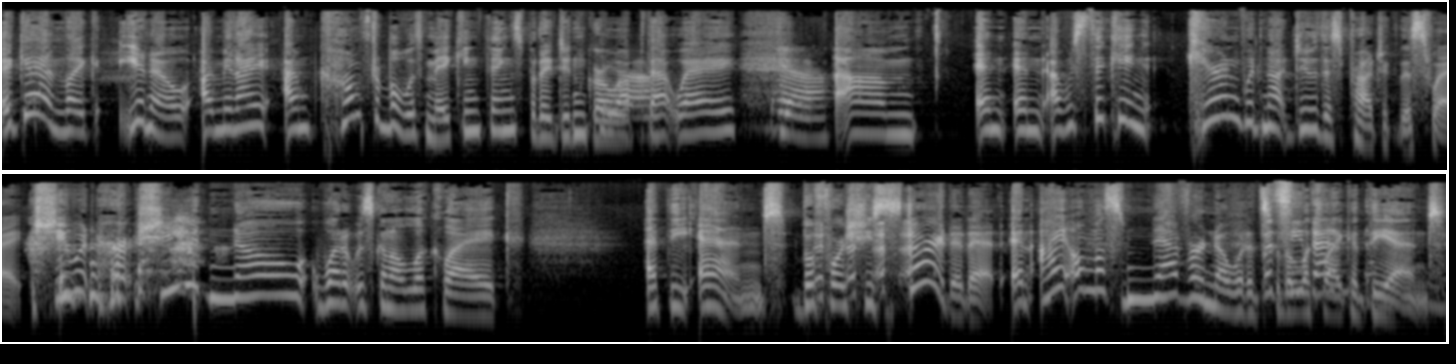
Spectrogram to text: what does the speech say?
again, like, you know, I mean, I, I'm comfortable with making things, but I didn't grow yeah. up that way. Yeah. Um, and, and I was thinking, Karen would not do this project this way. She would her she would know what it was going to look like at the end before she started it. And I almost never know what it's going to look that, like at the end.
